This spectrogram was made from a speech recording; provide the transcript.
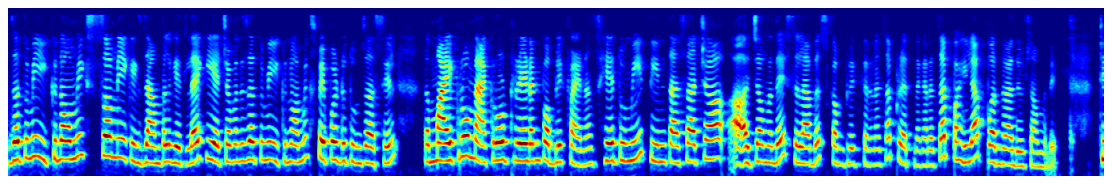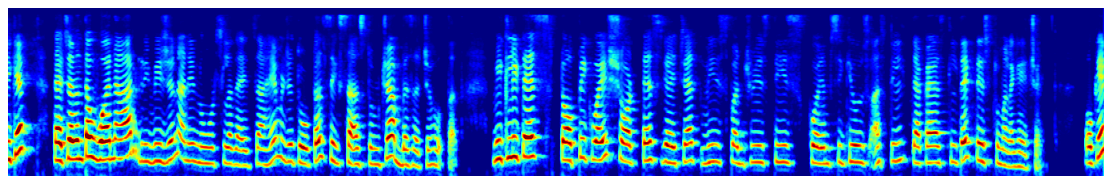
जर तुम्ही इकॉनॉमिक्सचं मी एक एक्झाम्पल घेतलंय की याच्यामध्ये जर तुम्ही इकॉनॉमिक्स पेपर टू तुमचा असेल तर micro macro trade and public finance हे तुम्ही तीन तासाच्या याच्यामध्ये सिलेबस कंप्लीट करण्याचा प्रयत्न करायचा पहिल्या पंधरा दिवसामध्ये. ठीक आहे? त्याच्यानंतर वन आवर रिव्हिजन आणि नोट्सला द्यायचं आहे म्हणजे टोटल सिक्स तास तुमच्या अभ्यासाचे होतात. Weekly test topic wise short test घ्यायच्यात वीस पंचवीस तीस एमसीक्यूज असतील त्या काय असतील ते टेस्ट तुम्हाला घ्यायचे ओके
